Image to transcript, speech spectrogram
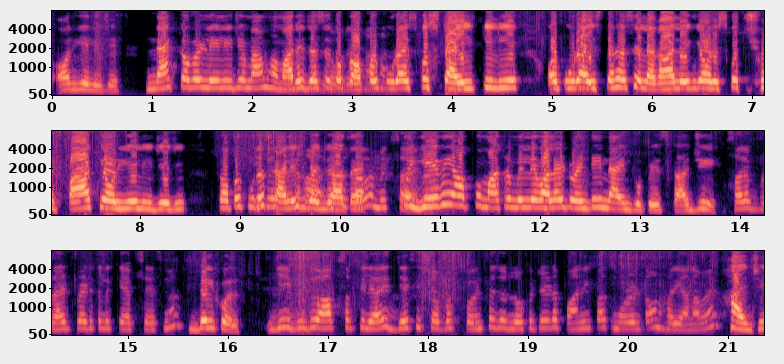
और ये लीजिए। नेक कवर ले लीजिए मैम हमारे जैसे तो प्रॉपर हाँ। पूरा इसको स्टाइल के लिए और पूरा इस तरह से लगा लेंगे और इसको छुपा के और ये लीजिए जी। प्रॉपर पूरा स्टाइलिश हाँ, बन जाता है। तो ये भी आपको मात्र मिलने वाला है ट्वेंटी नाइन रुपीज़ का जी। सारे ब्राइट ब्राइट कलर कैप्स है इसमें। बिल्कुल। ये वीडियो आप सबके लिए आ रही है जेसी शॉपर्स पॉइंट से जो लोकेटेड है पानीपत मॉडल टाउन हरियाणा में। हाँ जी।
